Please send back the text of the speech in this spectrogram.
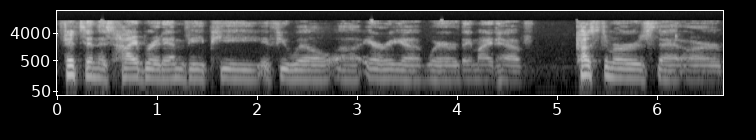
fits in this hybrid MVP, if you will, uh, area where they might have customers that are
